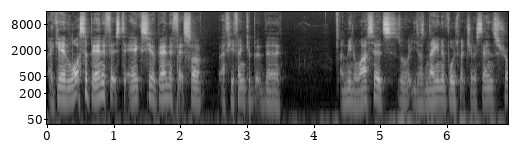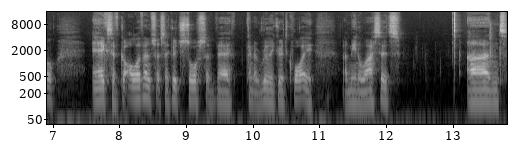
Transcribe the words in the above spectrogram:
again lots of benefits to eggs here. Benefits are if you think about the amino acids. So there's nine of those which are essential. Eggs have got all of them, so it's a good source of uh, kind of really good quality amino acids. And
